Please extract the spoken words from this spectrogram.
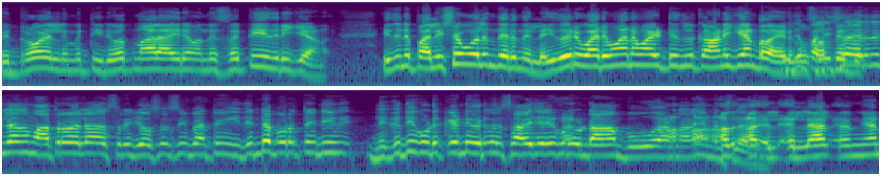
വിഡ്രോയൽ ലിമിറ്റ് ഇരുപത്തിനാലായിരം എന്ന് സെറ്റ് ചെയ്തിരിക്കുകയാണ്. ഇതിന് പലിശ പോലും തരുന്നില്ല. ഇതൊരു വരുമാനമായിട്ട് ഇതിൽ കാണിക്കേണ്ടതായിരുന്നു പലിശ തരുന്നില്ല എന്ന് മാത്രമല്ല ശ്രീ ജോസഫ് സി മാത്യു ഇതിന്റെ പുറത്ത് ഇനി നികുതി കൊടുക്കേണ്ടി വരുന്ന സാഹചര്യം കൂടി ഉണ്ടാകാൻ പോവുകയാണെന്നാണ് ഞാൻ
